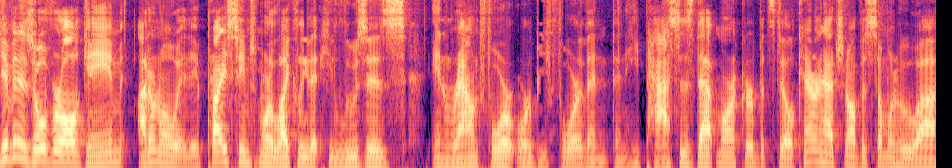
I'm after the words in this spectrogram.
given his overall game, I don't know. It, it, probably seems more likely that he loses in round four or before than than he passes that marker. But still, Karen Khachanov is someone who uh,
